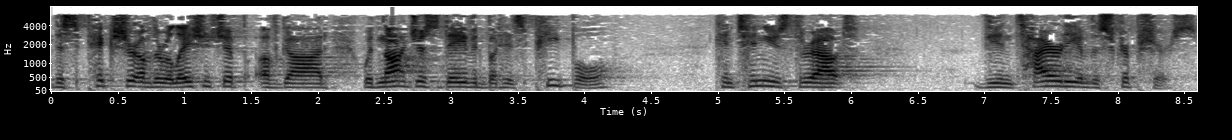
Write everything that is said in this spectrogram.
this picture of the relationship of God with not just David, but his people, continues throughout the entirety of the scriptures.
